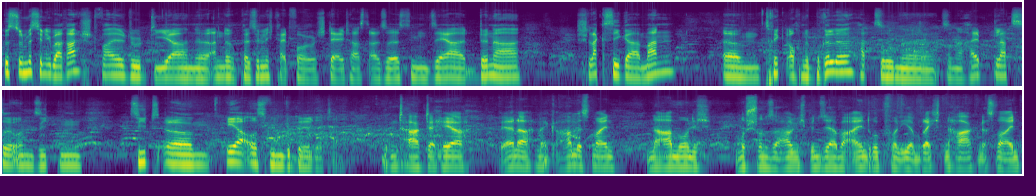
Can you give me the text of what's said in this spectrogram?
bist du ein bisschen überrascht, weil du dir eine andere Persönlichkeit vorgestellt hast. Also er ist ein sehr dünner, schlachsiger Mann, ähm, trägt auch eine Brille, hat so eine, so eine Halbglatze und sieht, ein, sieht ähm, eher aus wie ein Gebildeter. Guten Tag, der Herr. Werner McArm ist mein Name und ich muss schon sagen, ich bin sehr beeindruckt von Ihrem rechten Haken. Das war ein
